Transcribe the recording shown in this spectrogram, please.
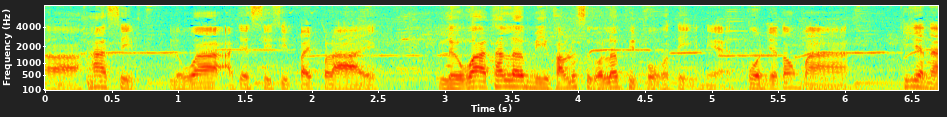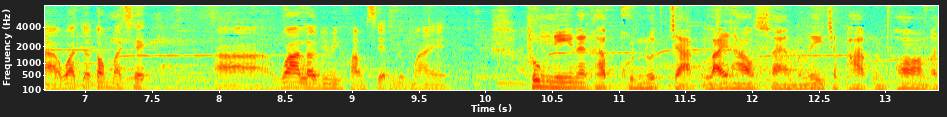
อ่า50 หรือว่าอาจจะ 40 ปลายๆหรือว่าถ้าเริ่มมีความรู้สึกว่าเริ่มผิดปกติเนี่ยควรจะต้องมาพิจารณาว่าจะต้องมาเช็คอ่าว่าเราจะมีความเสี่ยงหรือไม่ พรุ่งนี้นะครับ คุณนุชจาก Lighthouse Family จะพาคุณพ่อมา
